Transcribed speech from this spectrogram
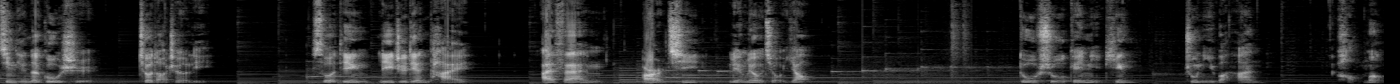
今天的故事就到这里，锁定荔枝电台 FM 二七零六九幺，读书给你听，祝你晚安，好梦。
